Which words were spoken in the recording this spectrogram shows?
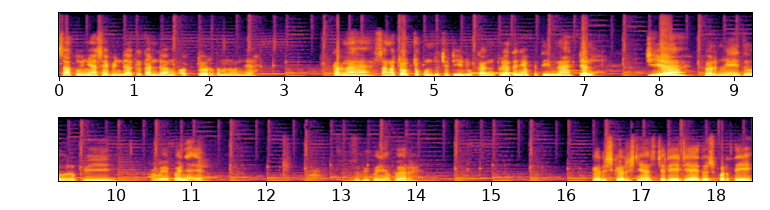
satunya saya pindah ke kandang outdoor teman-teman ya. Karena sangat cocok untuk jadi indukan. Kelihatannya betina dan dia barnya itu lebih apa ya banyak ya. Lebih banyak bar. Garis-garisnya. Jadi dia itu seperti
